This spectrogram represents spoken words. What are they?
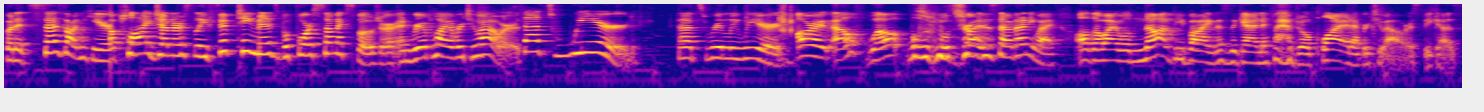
but it says on here, apply generously 15 minutes before sun exposure and reapply every two hours. That's weird. That's really weird. All right, e.l.f., well, well, we'll try this out anyway. Although I will not be buying this again if I have to apply it every two hours because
